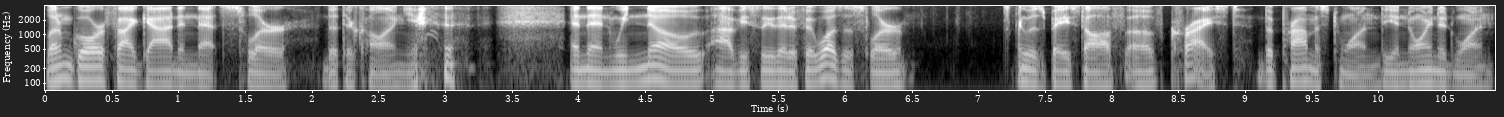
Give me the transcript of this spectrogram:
Let them glorify God in that slur that they're calling you. and then we know, obviously, that if it was a slur, it was based off of Christ, the promised one, the anointed one,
